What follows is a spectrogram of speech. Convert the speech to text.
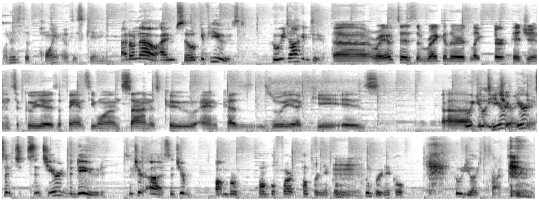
What is the point of this game? I don't know. I'm so confused. Who are we talking to? Uh, Ryota is the regular, like, dirt pigeon. Sakuya is a fancy one. San is Ku. And Kazuyaki is uh, Who would you like? teacher, You're, you're since since you're the dude. Since you're uh, since you're bumper bumble fart pumpernickel Mm. pumpernickel. Who would you like to talk to? you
